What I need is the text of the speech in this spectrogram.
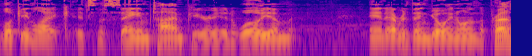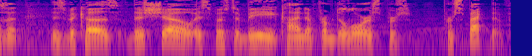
looking like it's the same time period, William and everything going on in the present is because this show is supposed to be kind of from Dolores' pers- perspective.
